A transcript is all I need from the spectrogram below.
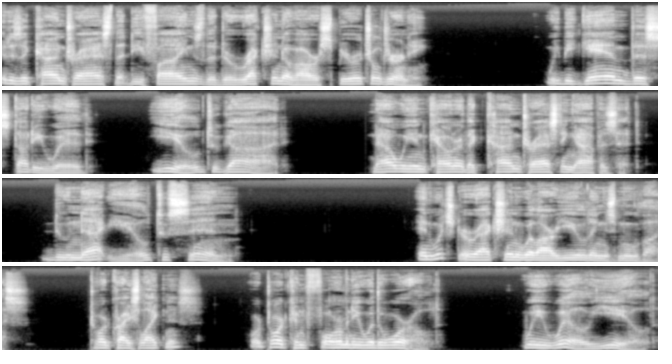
It is a contrast that defines the direction of our spiritual journey. We began this study with yield to God. Now we encounter the contrasting opposite do not yield to sin. In which direction will our yieldings move us? Toward Christ likeness or toward conformity with the world? We will yield.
